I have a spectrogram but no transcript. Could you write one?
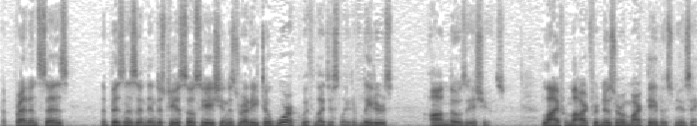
but Brennan says the Business and Industry Association is ready to work with legislative leaders on those issues. Live from the Hartford Newsroom, Mark Davis, News 8.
